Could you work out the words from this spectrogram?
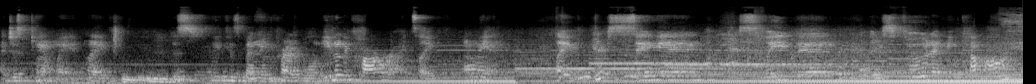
i just can't wait. Like this week has been incredible. Even the car rides like oh man like they're singing sleeping there's food. I mean come on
